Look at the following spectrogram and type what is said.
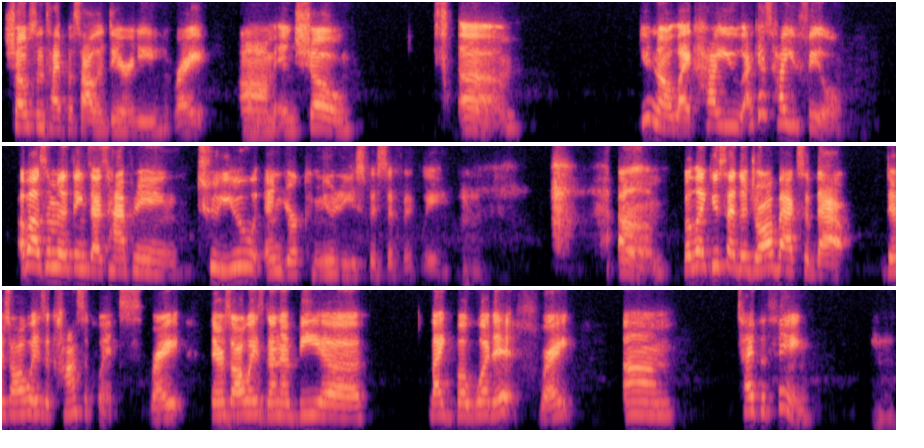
show some type of solidarity, right? Um, and show, um, you know, like how you, I guess, how you feel about some of the things that's happening to you and your community specifically. Um, but like you said, the drawbacks of that, there's always a consequence, right? There's always gonna be a like, but what if, right? Um, type of thing. Mhm.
